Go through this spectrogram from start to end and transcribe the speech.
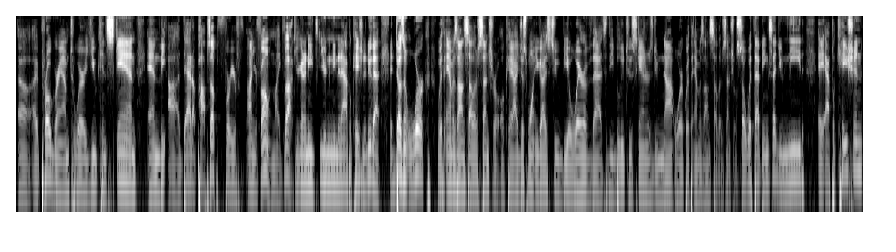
Uh, a program to where you can scan and the uh, data pops up for your on your phone. Like fuck, you're gonna need you're gonna need an application to do that. It doesn't work with Amazon Seller Central. Okay, I just want you guys to be aware of that. The Bluetooth scanners do not work with Amazon Seller Central. So with that being said, you need a application.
